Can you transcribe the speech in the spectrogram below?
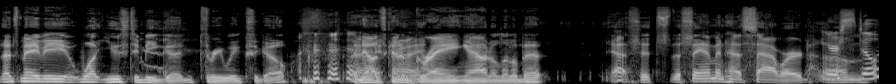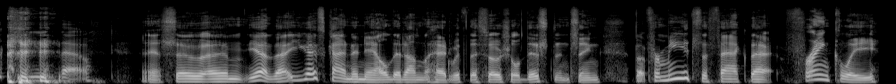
that's maybe what used to be good three weeks ago, but now it's kind right. of graying out a little bit. Yes, it's the salmon has soured. You're Um, still cute though. Yeah, so um, yeah, that you guys kind of nailed it on the head with the social distancing. But for me, it's the fact that, frankly,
